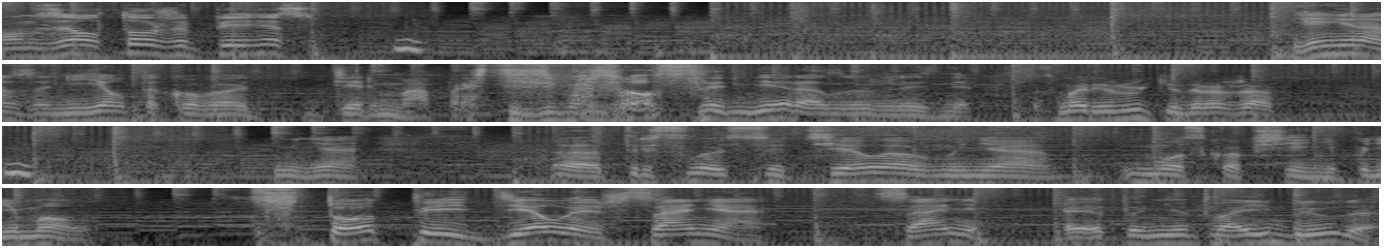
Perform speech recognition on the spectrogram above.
Он взял тоже пенис. Я ни разу не ел такого дерьма, простите, пожалуйста, ни разу в жизни. Смотри, руки дрожат. У меня э, тряслось все тело, у меня мозг вообще не понимал. Что ты делаешь, Саня? Саня, это не твои блюда.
